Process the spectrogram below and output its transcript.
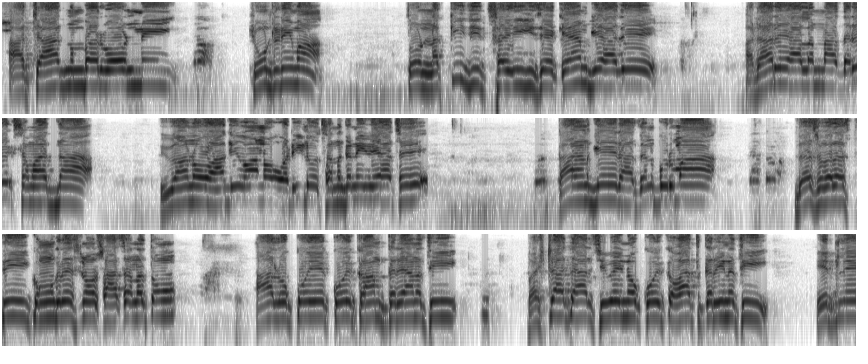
આ ચાર નંબર વોર્ડની ચૂંટણીમાં તો નક્કી જીત થઈ છે કેમ કે આજે અઢારે આલમના દરેક સમાજના યુવાનો, આગેવાનો, વડીલો સનગની રહ્યા છે. કારણ કે રાધનપુરમાં દસ વર્ષથી કોંગ્રેસનું શાસન હતું. આ લોકોએ કોઈ કામ કર્યા નથી. ભ્રષ્ટાચાર સિવાયનો કોઈ વાત કરી નથી. એટલે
